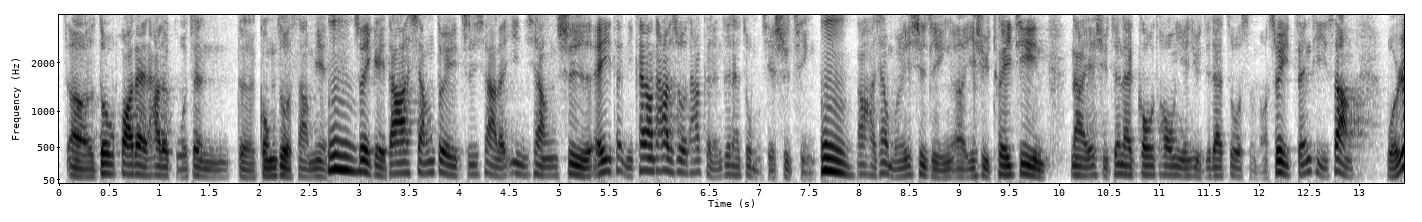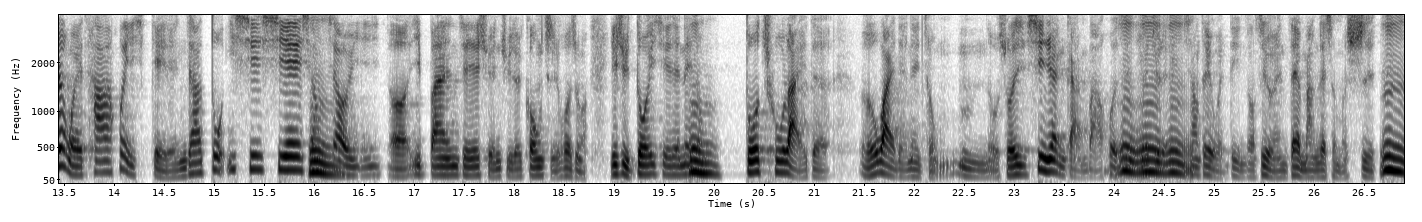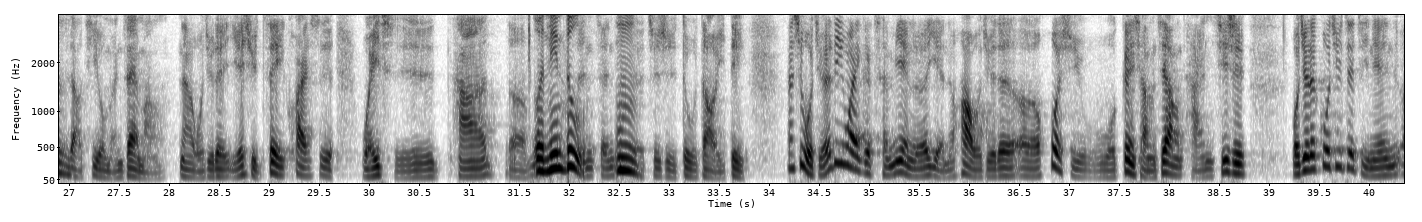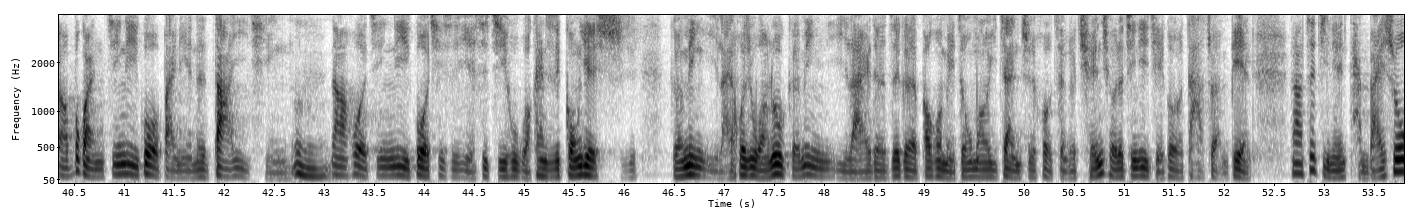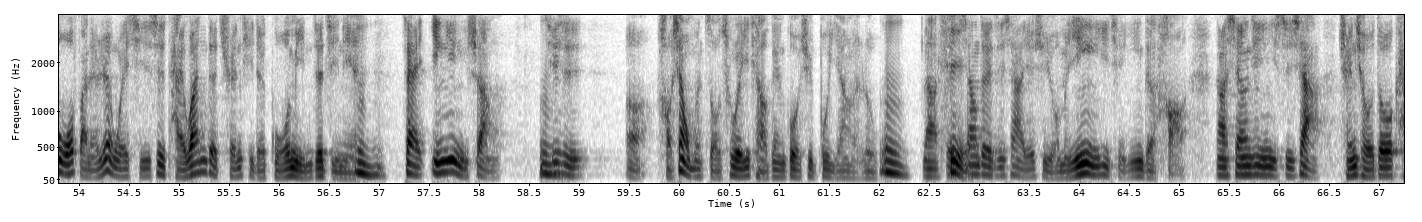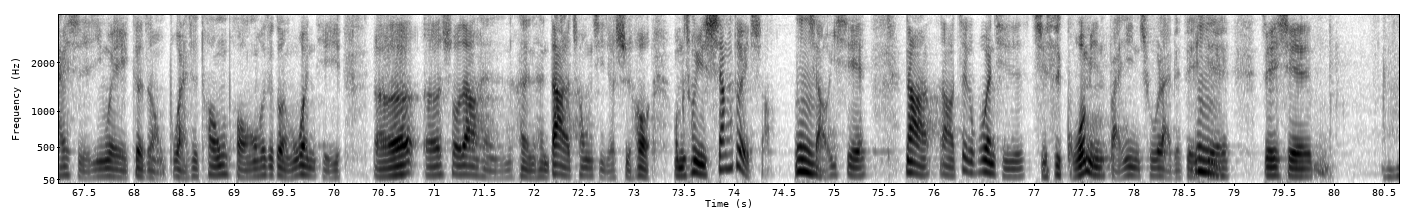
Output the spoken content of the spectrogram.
呃都花在他的国政的工作上面，嗯，所以给大家相对之下的印象是，哎，他你看到他的时候，他可能正在做某些事情，嗯，然后好像某些事情呃，也许推进，那也许正在沟通，也许正在做什么，所以整体上，我认为他会给人家多一些些，相较于呃一般这些选举的公职或什么，也许多一些的那种。多出来的额外的那种，嗯，我说信任感吧，或者是你会觉得相对稳定，总是有人在忙个什么事，嗯，至少替我们在忙。那我觉得也许这一块是维持它呃稳定度整体的支持度到一定。但是我觉得另外一个层面而言的话，我觉得呃，或许我更想这样谈。其实我觉得过去这几年啊，不管经历过百年的大疫情，嗯，那或经历过，其实也是几乎我看是工业时。革命以来，或者网络革命以来的这个，包括美洲贸易战之后，整个全球的经济结构的大转变。那这几年，坦白说，我反而认为，其实是台湾的全体的国民这几年在因应上，其实呃，好像我们走出了一条跟过去不一样的路。嗯，那是相对之下，也许我们因应疫情应的好，那相应之下，全球都开始因为各种不管是通膨或者各种问题，而而受到很很很大的冲击的时候，我们冲击相对少。小一些，那啊这个部分其实其实国民反映出来的这些这些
